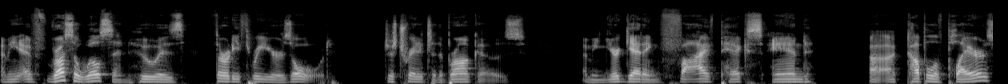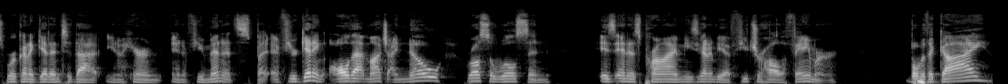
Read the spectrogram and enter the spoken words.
I mean, if Russell Wilson, who is 33 years old, just traded to the Broncos. I mean, you're getting five picks and a couple of players. We're going to get into that, you know, here in, in a few minutes. But if you're getting all that much, I know Russell Wilson is in his prime. He's going to be a future Hall of Famer. But with a guy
